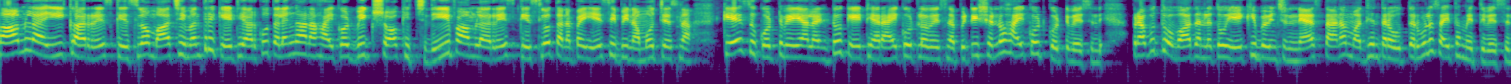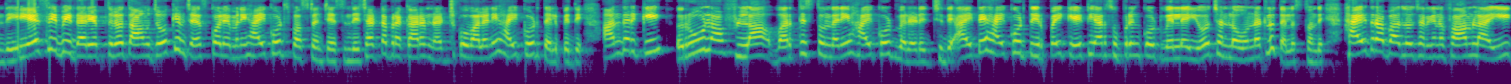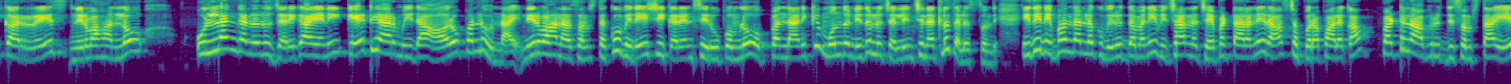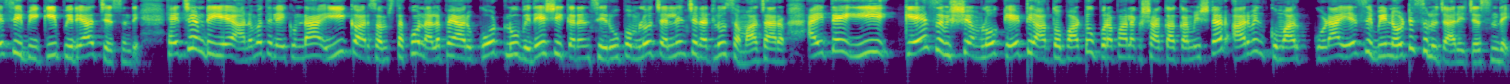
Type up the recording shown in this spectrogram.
ఫామ్లా ఈ car race కేసులో మాజీ మంత్రి కేటీఆర్కు Telangana high court big shock ఇచ్చింది. ఈ రేస్ కేసులో తనపై ఏసీబీ నమోదు చేసిన కేసు కొట్టివేయాలంటూ కేటీఆర్ హైకోర్టులో వేసిన పిటిషన్ను హైకోర్టు కొట్టివేసింది. ప్రభుత్వ వాదనలతో ఏకీభవించిన న్యాయస్థానం మధ్యంతర ఉత్తర్వులు సైతం ఎత్తివేసింది. ఏసీబీ దర్యాప్తులో తాము జోక్యం చేసుకోలేమని హైకోర్టు స్పష్టం చేసింది. చట్ట ప్రకారం నడుచుకోవాలని హైకోర్టు తెలిపింది. అందరికీ రూల్ ఆఫ్ లా వర్తిస్తుందని హైకోర్టు వెల్లడించింది. అయితే హైకోర్టు తీర్పై కేటీఆర్ సుప్రీంకోర్టు వెళ్ళే యోచనలో ఉన్నట్లు తెలుస్తుంది. హైదరాబాద్లో జరిగిన ఫామ్ ఈ కార్ రేస్ నిర్వహణలో ఉల్లంఘనలు జరిగాయని కేటీఆర్ మీద ఆరోపణలు ఉన్నాయి. నిర్వహణ సంస్థకు విదేశీ కరెన్సీ రూపంలో ఒప్పందానికి ముందు నిధులు చెల్లించినట్లు తెలుస్తుంది. ఇది నిబంధనలకు విరుద్ధమని విచారణ చేపట్టాలని రాష్ట్ర పురపాలక పట్టణ అభివృద్ధి సంస్థ ఏసీబీకి ఫిర్యాదు చేసింది. హెచ్ఎండిఏ అనుమతి లేకుండా ఈ కార్ సంస్థకు నలభై ఆరు కోట్లు విదేశీ కరెన్సీ రూపంలో చెల్లించినట్లు సమాచారం. అయితే ఈ కేసు విషయంలో కేటీఆర్తో పాటు పురపాలక శాఖ కమిషనర్ అరవింద్ కుమార్ కూడా ఏసీబీ నోటీసులు జారీ చేసింది.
